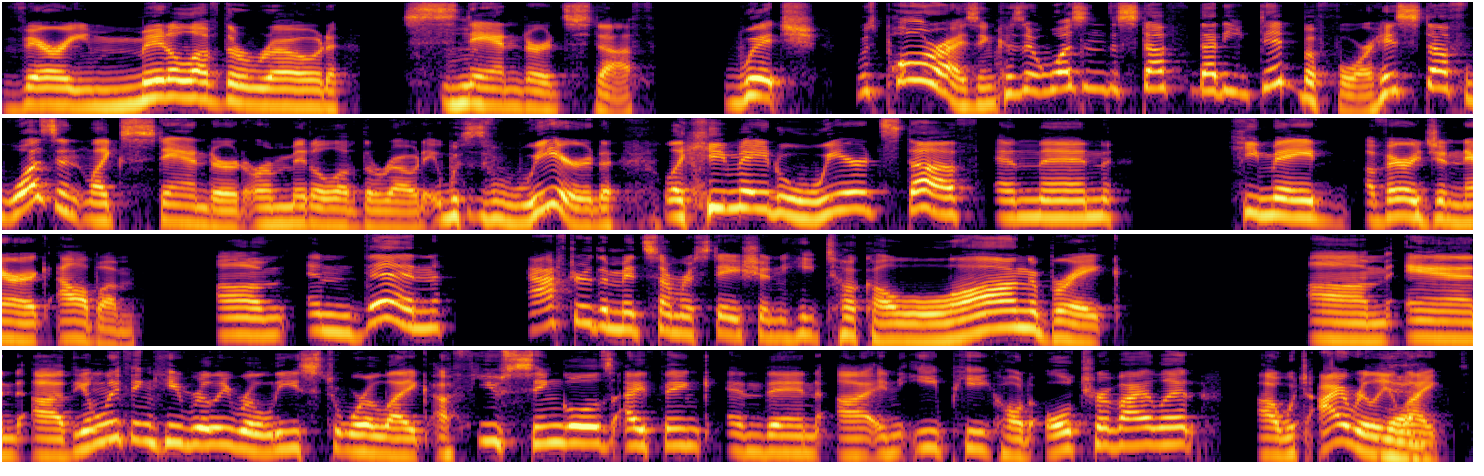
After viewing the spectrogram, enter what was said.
very middle of the road standard stuff, which was polarizing because it wasn't the stuff that he did before. His stuff wasn't like standard or middle of the road. It was weird. Like he made weird stuff and then he made a very generic album. Um, and then after the Midsummer Station, he took a long break. Um, and uh, the only thing he really released were like a few singles, I think, and then uh, an EP called Ultraviolet, uh, which I really Yeah. liked.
